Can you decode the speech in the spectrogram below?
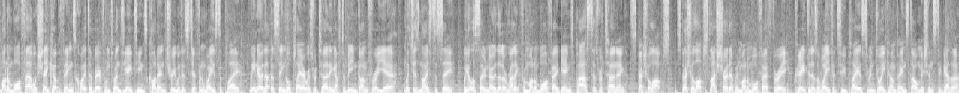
Modern Warfare will shake up things quite a bit from 2018's COD entry with its different ways to play. We know that the single player is returning after being gone for a year, which is nice to see. We also know that a relic from Modern Warfare games past is returning, Special Ops. Special Ops last showed up in Modern Warfare 3, created as a way for two players to enjoy campaign-style missions together.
